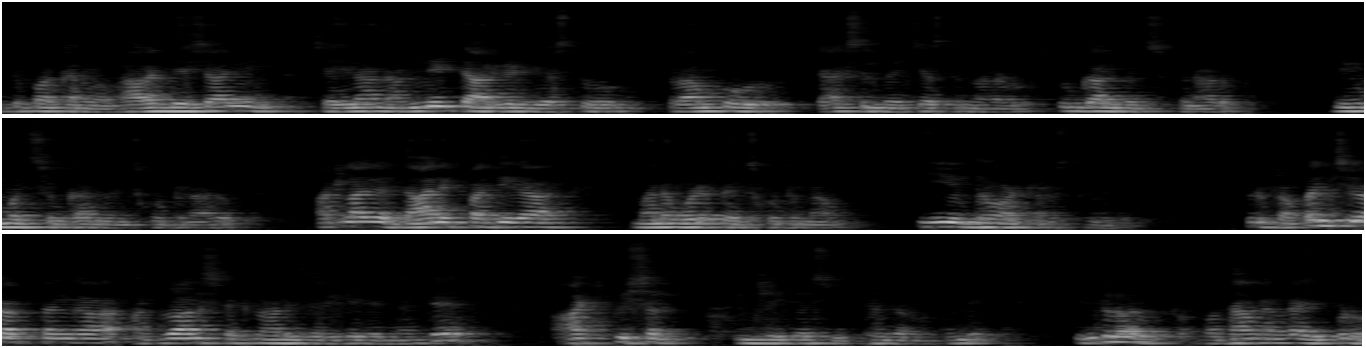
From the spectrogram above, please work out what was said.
ఇటు పక్కన భారతదేశాన్ని చైనాను అన్ని టార్గెట్ చేస్తూ ట్రంప్ ట్యాక్సులు పెంచేస్తున్నాడు సుంకాలు పెంచుతున్నాడు దిగుమతి సుంకాలు పెంచుకుంటున్నారు. అట్లాగే దానికి ప్రతిగా మనం కూడా పెంచుకుంటున్నాం. ఈ యుద్ధం అటు నడుస్తుంది ఇప్పుడు ప్రపంచవ్యాప్తంగా అడ్వాన్స్ టెక్నాలజీ జరిగేది ఏంటంటే ఆర్టిఫిషియల్ ఇంటెలిజెన్స్ యుద్ధం జరుగుతుంది. ఇందులో ప్రధానంగా ఇప్పుడు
